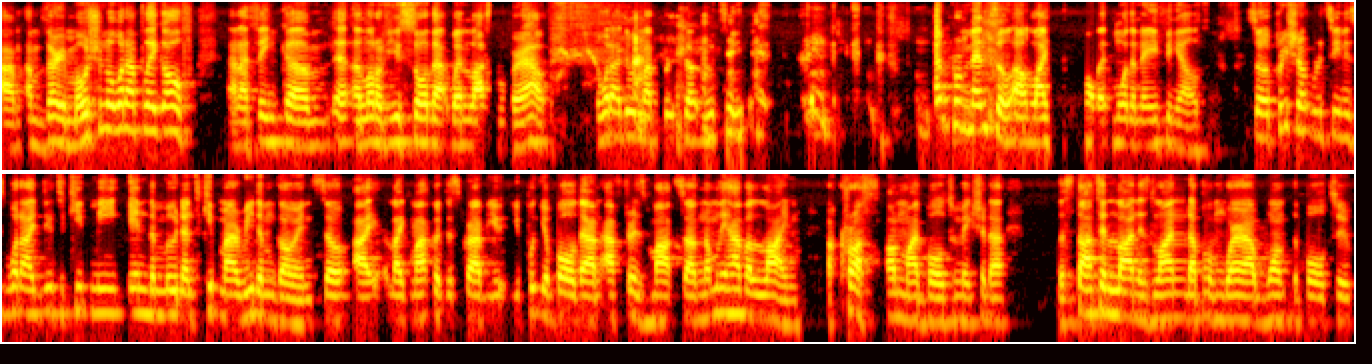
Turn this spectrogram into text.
um, I'm very emotional when I play golf, and I think um, a lot of you saw that when last we were out. So what I do with my pre-shot routine, temperamental, I would like to call it more than anything else. So a pre-shot routine is what I do to keep me in the mood and to keep my rhythm going. So I, like Marco described, you you put your ball down after it's marked. So I normally have a line across on my ball to make sure that the starting line is lined up on where I want the ball to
